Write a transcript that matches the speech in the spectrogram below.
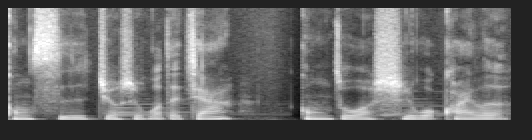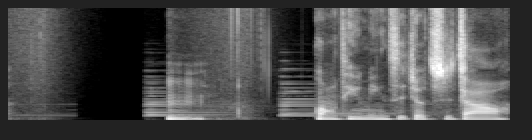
公司就是我的家，工作使我快乐》。嗯，光听名字就知道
